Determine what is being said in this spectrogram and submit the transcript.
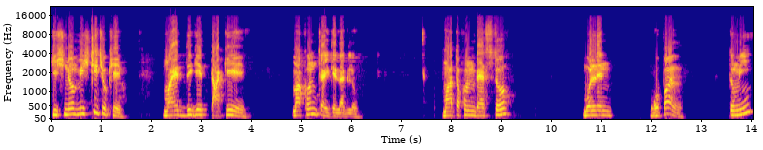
কৃষ্ণ মিষ্টি চোখে মায়ের দিকে তাকিয়ে মাখন চাইতে লাগল। মা তখন ব্যস্ত বললেন, গোপাল, তুমি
